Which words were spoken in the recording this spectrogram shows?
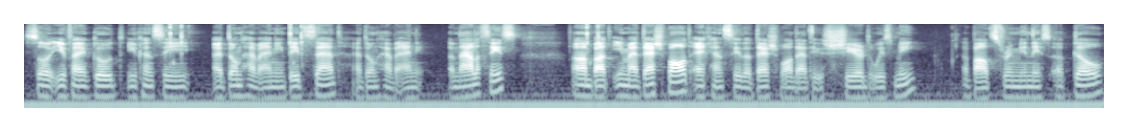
so if I go you can see I don't have any data set I don't have any analysis. But in my dashboard I can see the dashboard that is shared with me about three minutes ago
